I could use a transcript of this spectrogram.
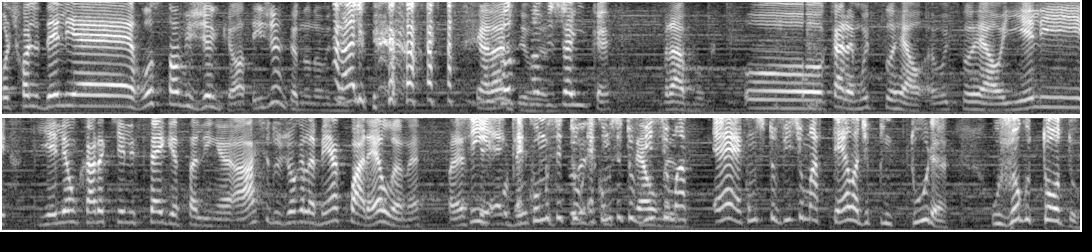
portfólio dele é Rostov Janka. Ó, tem Janka no nome Caralho. dele. Caralho! Rostov Janka. Brabo. O cara é muito surreal, é muito surreal. E ele e ele é um cara que ele segue essa linha. A arte do jogo é bem aquarela, né? Parece Sim, é, é, como se tu é como se tu visse uma é, é como se tu visse uma tela de pintura o jogo todo,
